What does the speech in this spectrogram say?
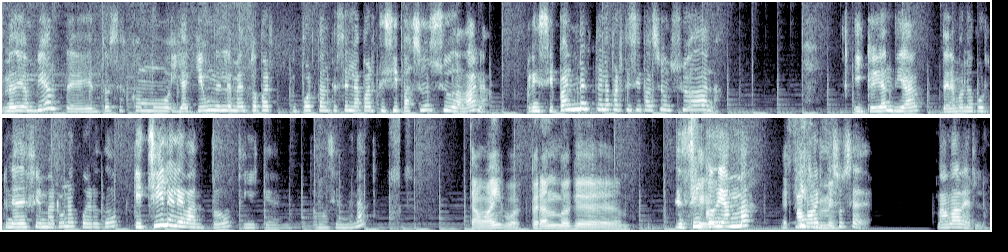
medio ambiente. Entonces, como, y aquí un elemento importante es la participación ciudadana, principalmente la participación ciudadana. y que hoy en día tenemos la oportunidad de firmar un acuerdo que Chile levantó y que no estamos haciendo nada. Estamos ahí, pues, esperando que... En cinco días más, vamos a ver qué sucede. Vamos a verlo.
